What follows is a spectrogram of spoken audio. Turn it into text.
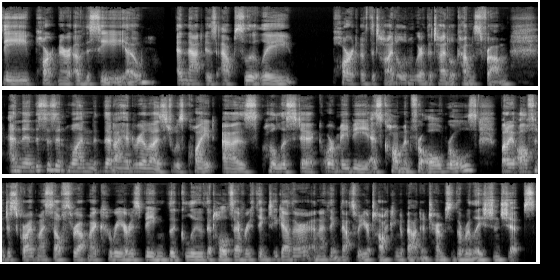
the partner of the CEO? And that is absolutely part of the title and where the title comes from. And then this isn't one that I had realized was quite as holistic or maybe as common for all roles, but I often describe myself throughout my career as being the glue that holds everything together. And I think that's what you're talking about in terms of the relationships.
